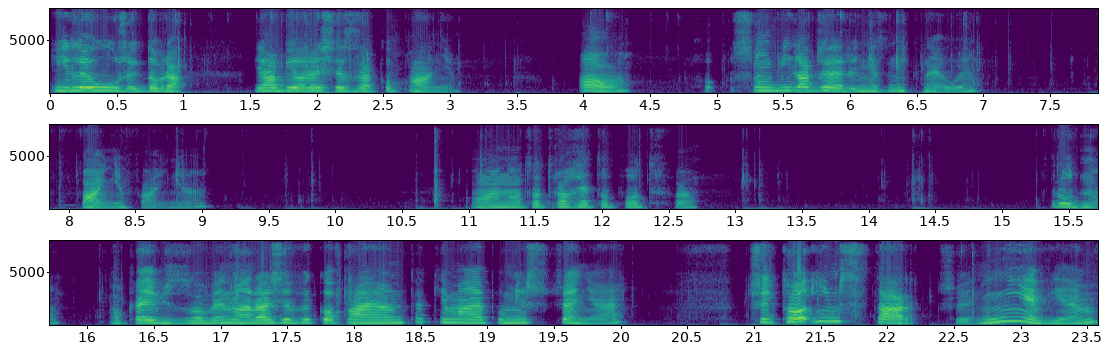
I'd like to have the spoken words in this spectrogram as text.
Ile łóżek? Dobra. Ja biorę się za kopanie. O. Są villagery, nie zniknęły. Fajnie, fajnie. O, no to trochę to potrwa. Trudno. Okej, widzowie, na razie wykopałem takie małe pomieszczenie. Czy to im starczy? Nie wiem.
